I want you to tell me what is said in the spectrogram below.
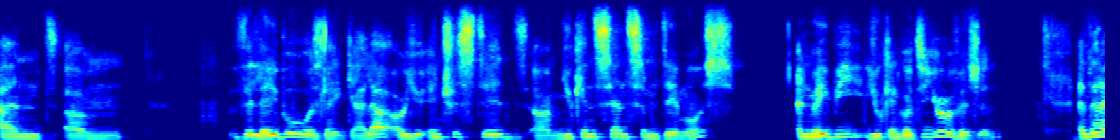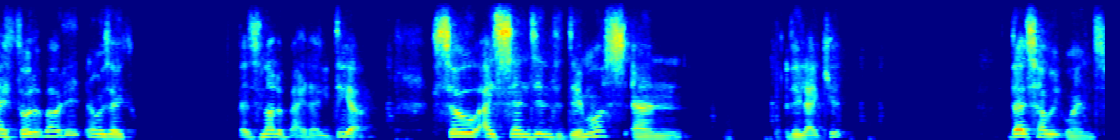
and um, the label was like, Gala, are you interested? Um, you can send some demos, and maybe you can go to Eurovision. And then I thought about it, and I was like, that's not a bad idea. So I sent in the demos, and they like it. That's how it went.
